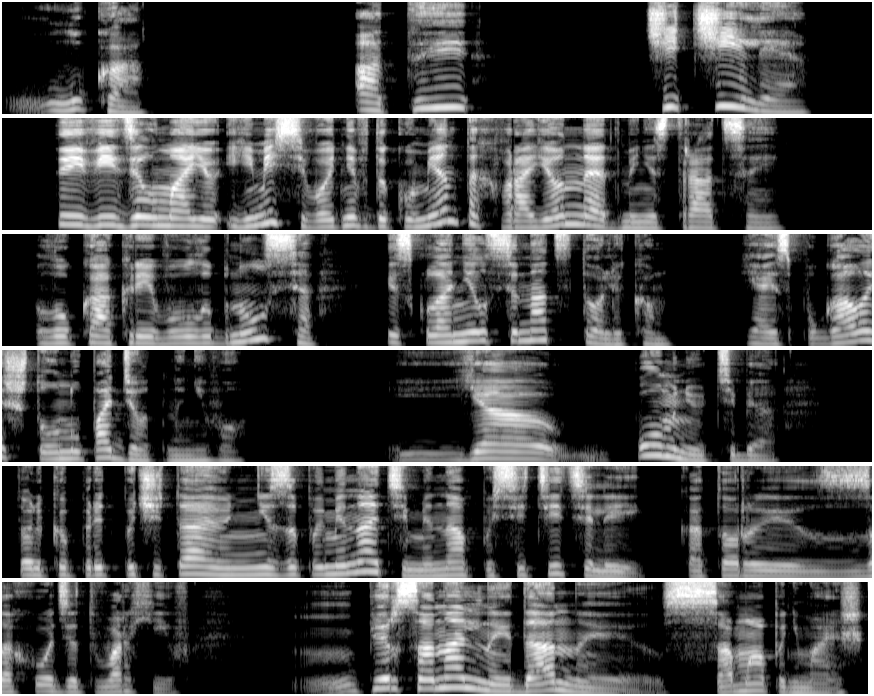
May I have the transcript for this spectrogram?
«Лука, а ты...» «Чичилия. Ты видел мое имя сегодня в документах в районной администрации». Лука криво улыбнулся и склонился над столиком. Я испугалась, что он упадет на него. «Я помню тебя, только предпочитаю не запоминать имена посетителей, которые заходят в архив. Персональные данные, сама понимаешь.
